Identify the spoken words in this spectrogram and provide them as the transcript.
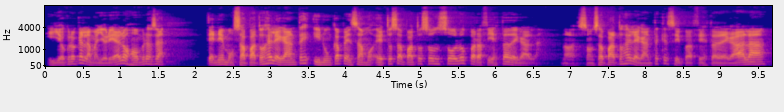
Y yo creo que la mayoría de los hombres, o sea, tenemos zapatos elegantes y nunca pensamos, estos zapatos son solo para fiesta de gala. No, son zapatos elegantes que sí, para fiesta de gala,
